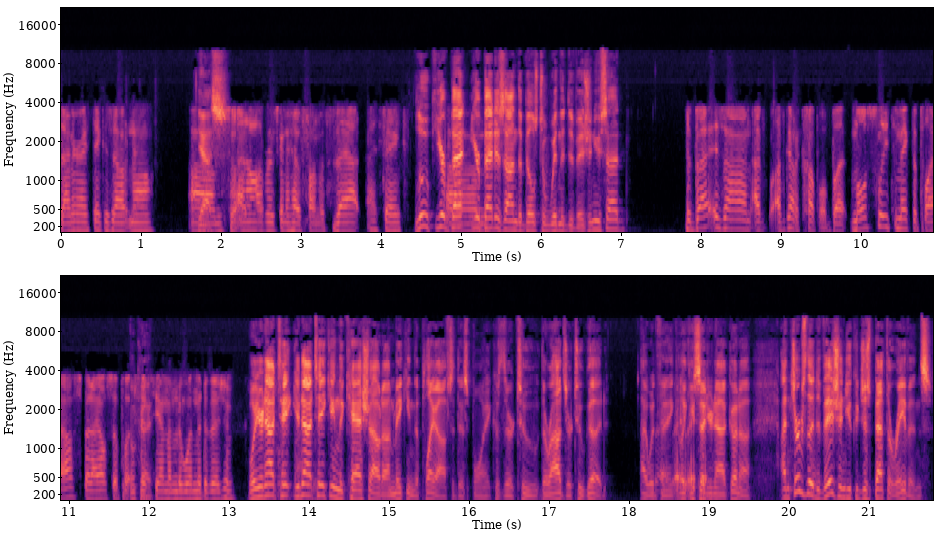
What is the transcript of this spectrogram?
center, I think, is out now. Um, yes. So Ed Oliver is going to have fun with that, I think. Luke, your bet your Um, bet is on the Bills to win the division. You said. The bet is on. I've I've got a couple, but mostly to make the playoffs. But I also put Okay. fifty on them to win the division. Well, you're not ta- you're not taking the cash out on making the playoffs at this point because they're too their odds are too good. I would think. right, like you right, said, you're not gonna. In terms of the division, you could just bet the Ravens,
